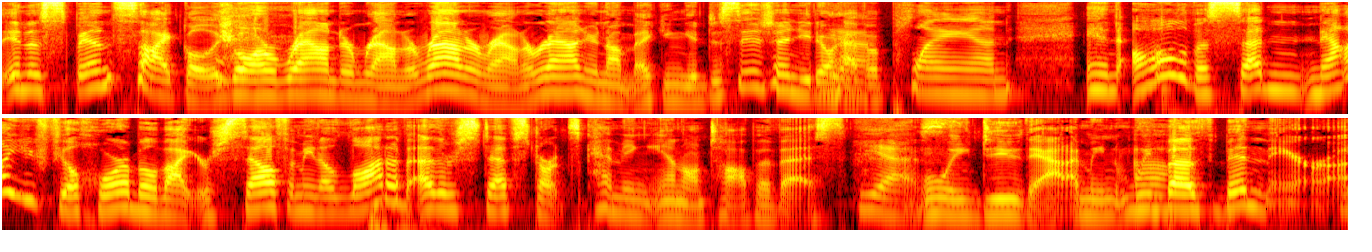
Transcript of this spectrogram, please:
in a spin cycle. You're going around and round and round and round and round. You're not making a decision. You don't have a plan. And all of a sudden, now you feel horrible about yourself. I mean, a lot of other stuff starts coming in on top of us Yes. when we do that. I mean, we've both been there. Uh,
